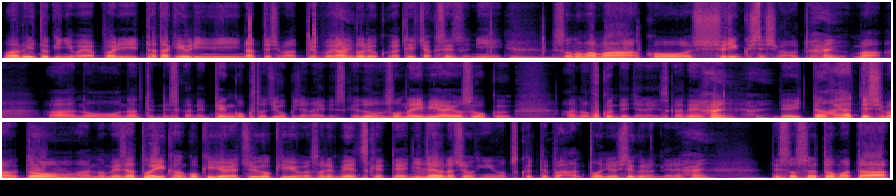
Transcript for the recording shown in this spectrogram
悪い時にはやっぱり叩き売りになってしまって、ブランド力が定着せずに、はい、そのままこうシュリンクしてしまうという、はい、まああの、なんていうんですかね、天国と地獄じゃないですけど、そんな意味合いをすごく、あの、含んでんじゃないですかね。はい。はい、で、一旦流行ってしまうと、うん、あの、目ざとい韓国企業や中国企業がそれ目つけて、似たような商品を作ってバーン投入してくるんでね。はい。で、そうするとまた、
